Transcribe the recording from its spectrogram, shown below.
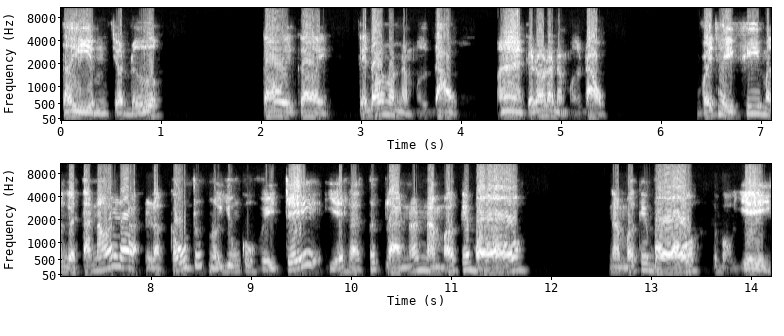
tìm cho được. Coi coi cái đó nó nằm ở đâu? À cái đó nó nằm ở đâu? Vậy thì khi mà người ta nói đó là cấu trúc nội dung của vị trí vậy là tức là nó nằm ở cái bộ. Nằm ở cái bộ. Cái bộ gì?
